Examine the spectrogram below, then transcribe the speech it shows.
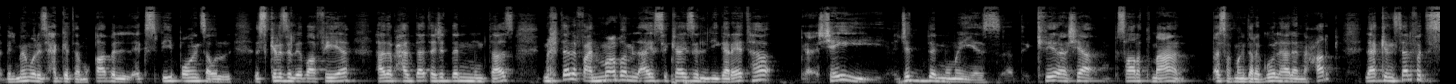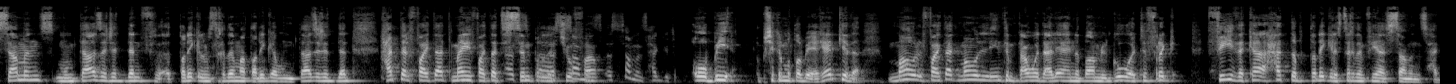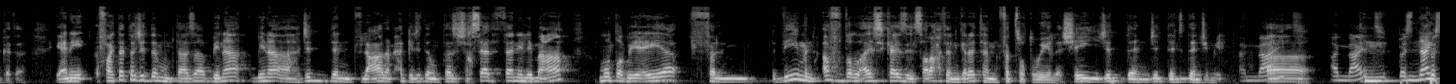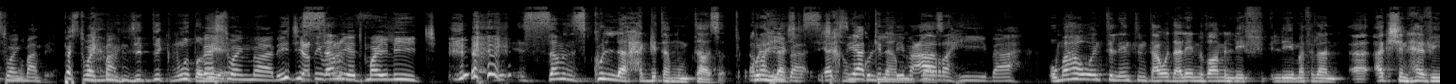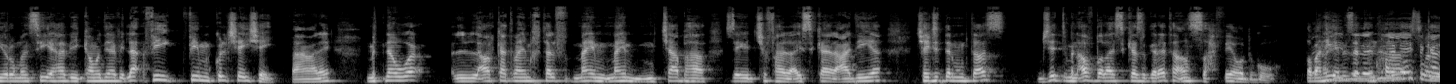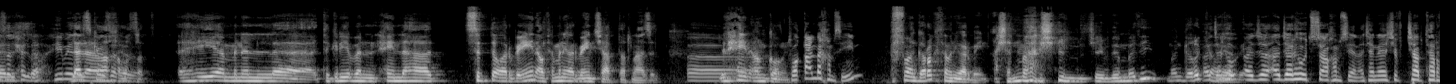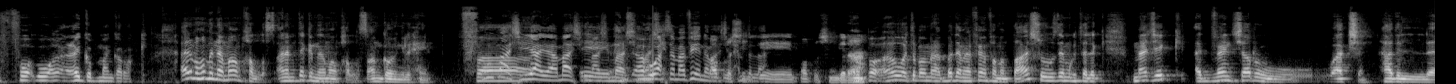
بال memories حقته مقابل ال XP points أو ال skills الإضافية. هذا بحد ذاته جدا ممتاز. مختلف عن معظم ال isekais اللي قريتها شيء جدا مميز. كثير أشياء صارت معاه للأسف ما أقدر أقولها لأنه حرق. لكن سالفة ال summons ممتازة جدا في الطريقة اللي مستخدمها طريقة ممتازة جدا. حتى ال fight ات ما هي fight ات ال simple اللي تشوفها. ال summons حقته. OP بشكل مو طبيعي. غير كذا ما هو ال fight ات ما هو اللي أنت متعود عليها نظام القوة تفرق في ذكاء حتى بالطريقة اللي استخدم فيها ال summons حقته. يعني fight اتها جدا ممتازة بناء بناءه جدا في العالم حقه جدا ممتاز الشخصيات الثانية اللي معاه مو طبيعية فذي من أفضل ال isekais اللي صراحة قريتها من فترة طويلة شيء جدا جدا جدا جميل. ال knight آه، ال knight ال knight best wingman. best wingman جدك مو طبيعي. بست وينج مان يجي يعطي ال summons- وضعيه ماي ليج ال summons كلها حقتها ممتازة. كلها شخصيات كل اللي معاه. رهيبة. وما هو أنت اللي أنت متعود عليه النظام اللي في اللي مثلا آه، أكشن heavy رومانسية heavy كوميدي heavy لا في في من كل شيء شيء فاهم علي؟ متنوع. ال arc ات ما هي مختلف ما هي ما هي متشابهة زي تشوفها ال isekai العادية. شيء جدا ممتاز. بجد من أفضل ال isekais اللي قريتها أنصح فيها وبقوة. طبعا هي نزل من منها ال isekais ولا الحلوه؟ هي من لا لا ما خلصت. هي من تقريبا الحين لها 46 أو 48 chapter نازل. آه، الحين ongoing. أتوقع إنه 50 في Manga Rock 48 عشان ما أشيل شيء بذمتي Manga Rock أجل هو 48 أجل, هو 59 عشان أنا شفت chapter فوق عقب Manga Rock المهم إنه ما مخلص. أنا متأكد إنه ما مخلص. ongoing للحين. ف هو ماشي يا يا ماشي إيه، ماشي, ماشي، هو ماشي. أحسن ما فينا ماشي الحمد لله. publishing publishing هو هو طبعا بدا من 2018 وزي ما قلت لك magic adventure و... وأكشن. هذه ال-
